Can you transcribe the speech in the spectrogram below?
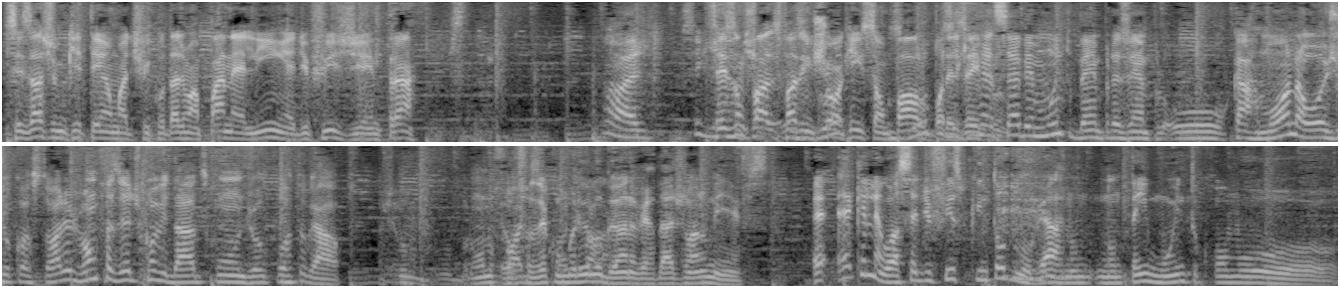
Vocês acham que tem uma dificuldade, uma panelinha, é difícil de entrar? É seguinte, Vocês não faz- fazem show aqui em São Paulo, por aqui exemplo? recebem muito bem, por exemplo, o Carmona hoje e o Costoli eles vão fazer de convidados com o Diogo Portugal. Acho que o, o Bruno Eu vou pode- fazer com o Murilo falar. Gun, na verdade, lá no Memphis. É, é aquele negócio, é difícil porque em todo lugar não, não tem muito como,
